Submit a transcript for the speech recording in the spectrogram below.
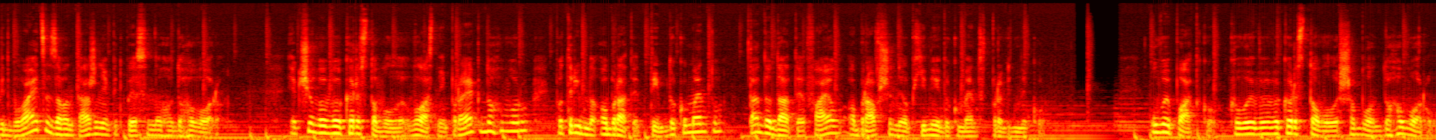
відбувається завантаження підписаного договору. Якщо ви використовували власний проект договору, потрібно обрати тип документу та додати файл, обравши необхідний документ в провіднику. У випадку, коли ви використовували шаблон договору,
